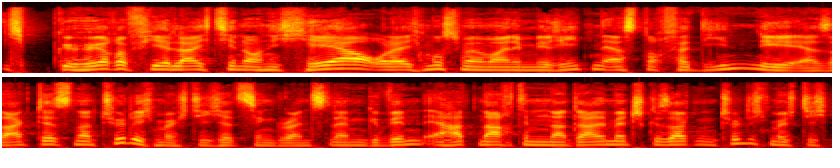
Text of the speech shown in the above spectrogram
ich gehöre vielleicht hier noch nicht her oder ich muss mir meine Meriten erst noch verdienen. Nee, er sagt jetzt, natürlich möchte ich jetzt den Grand Slam gewinnen. Er hat nach dem Nadal-Match gesagt, natürlich möchte ich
